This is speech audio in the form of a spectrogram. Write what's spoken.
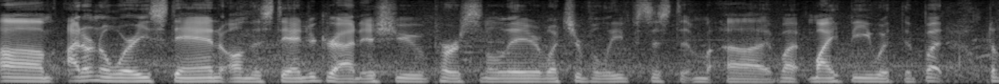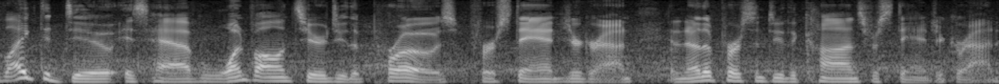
um, I don't know where you stand on the stand your ground issue personally, or what your belief system uh, might, might, be with it. But what I'd like to do is have one volunteer do the pros for stand your ground, and another person do the cons for stand your ground.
